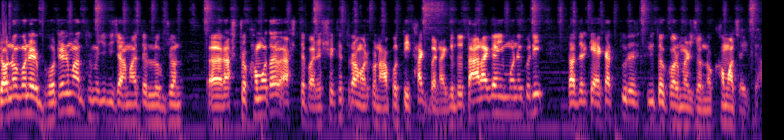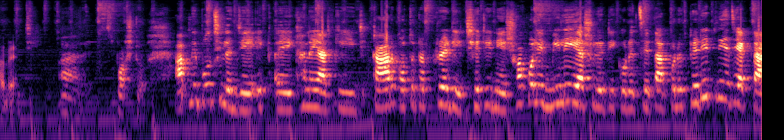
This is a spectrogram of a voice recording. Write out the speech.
জনগণের ভোটের মাধ্যমে যদি জামায়াতের লোকজন রাষ্ট্র ক্ষমতায় আসতে পারে সেক্ষেত্রে আমার কোনো আপত্তি থাকবে না। কিন্তু তার আগে আমি মনে করি তাদেরকে একাত্তরের কৃতকর্মের জন্য ক্ষমা চাইতে হবে। স্পষ্ট। আপনি বলছিলেন যে এখানে আর কি কার কতটা ক্রেডিট সেটি নিয়ে সকলে মিলেই আসলে এটি করেছে। তারপরে ক্রেডিট নিয়ে যে একটা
